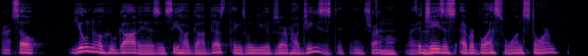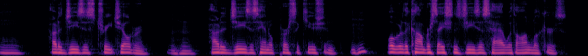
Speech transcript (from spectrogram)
Right. So you'll know who God is and see how God does things when you observe how Jesus did things. right Come on. Did Jesus ever bless one storm? Mm-hmm. How did Jesus treat children? How did Jesus handle persecution? Mm-hmm. What were the conversations Jesus had with onlookers?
